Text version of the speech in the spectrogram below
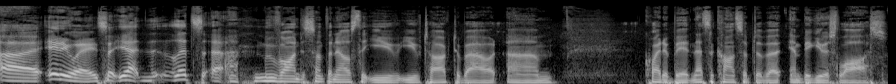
uh, anyway, so yeah, th- let's uh, move on to something else that you you've talked about. Um, quite a bit, and that's the concept of ambiguous loss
